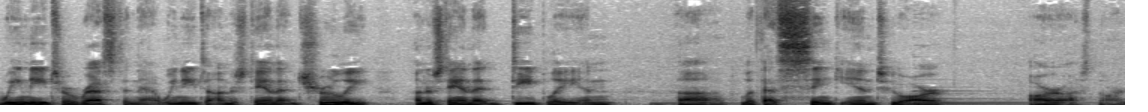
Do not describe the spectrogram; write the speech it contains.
we need to rest in that. We need to understand that and truly understand that deeply and uh, let that sink into our, our, uh, our,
